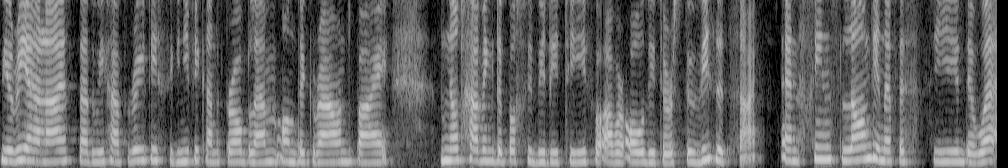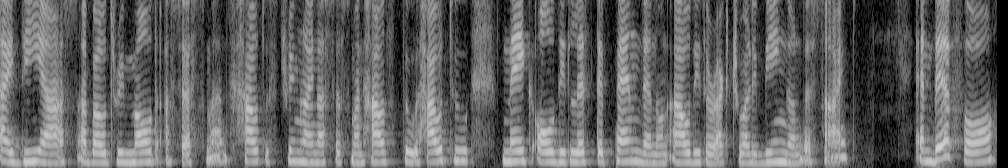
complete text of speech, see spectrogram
we realized that we have really significant problem on the ground by not having the possibility for our auditors to visit sites. And since long in FSC, there were ideas about remote assessments, how to streamline assessment, how to, how to make audit less dependent on auditor actually being on the site. And therefore,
